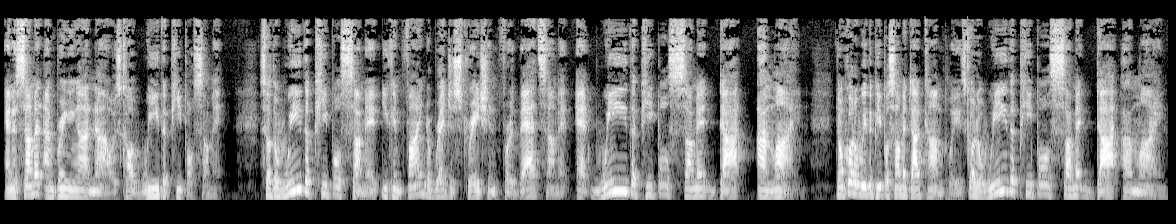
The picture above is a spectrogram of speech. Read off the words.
And the summit I'm bringing on now is called We the People Summit. So the We the People Summit, you can find a registration for that summit at wethepeoplesummit.online. Don't go to wethepeoplesummit.com, please. Go to wethepeoplesummit.online.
